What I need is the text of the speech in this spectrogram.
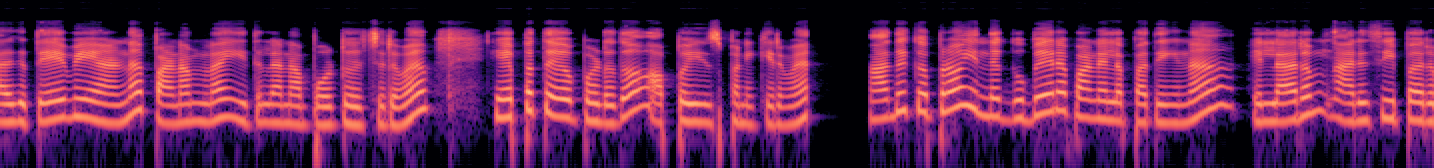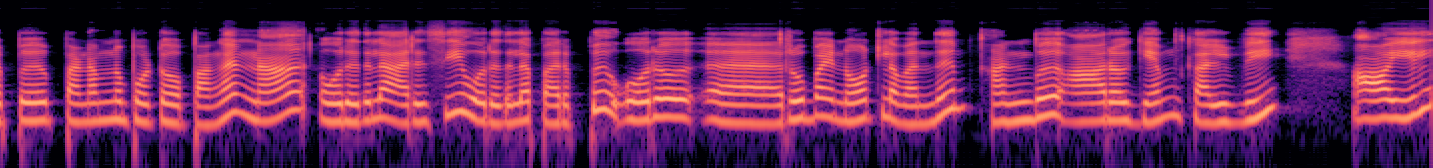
அதுக்கு தேவையான பணம்லாம் இதில் நான் போட்டு வச்சுருவேன். எப்போ தேவைப்படுதோ அப்போ யூஸ் பண்ணிக்கிடுவேன் அதுக்கப்புறம் இந்த குபேர பானையில் பார்த்தீங்கன்னா எல்லாரும் அரிசி பருப்பு பணம்னு போட்டு வைப்பாங்க. நான் ஒரு இதில் அரிசி ஒரு இதில் பருப்பு ஒரு ரூபாய் நோட்டில் வந்து அன்பு ஆரோக்கியம் கல்வி ஆயில்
